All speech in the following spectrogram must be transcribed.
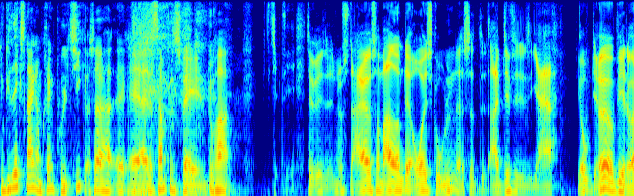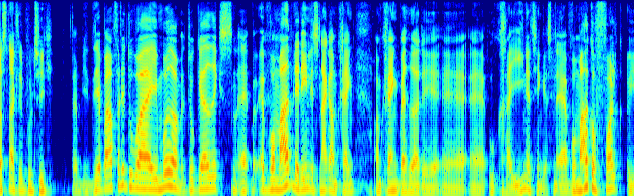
Du gider ikke snakke omkring politik, og så er, er det samfundsfag, du har. det, nu snakker jeg jo så meget om det over i skolen. Altså, det, ej, det, ja, jo, jo, jo, vi har da også snakket lidt politik. Det er bare fordi, du var imod, om du gad ikke... Uh, hvor meget bliver det egentlig snakket omkring, omkring hvad hedder det, uh, uh, Ukraine, tænker jeg sådan. Uh, hvor meget går folk i,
